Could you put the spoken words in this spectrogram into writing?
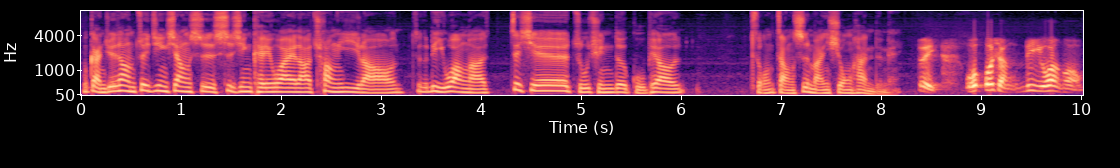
我感觉上最近像是世星 KY 啦、创意啦、这个力旺啊这些族群的股票总涨势蛮凶悍的呢。对我，我想力旺哦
